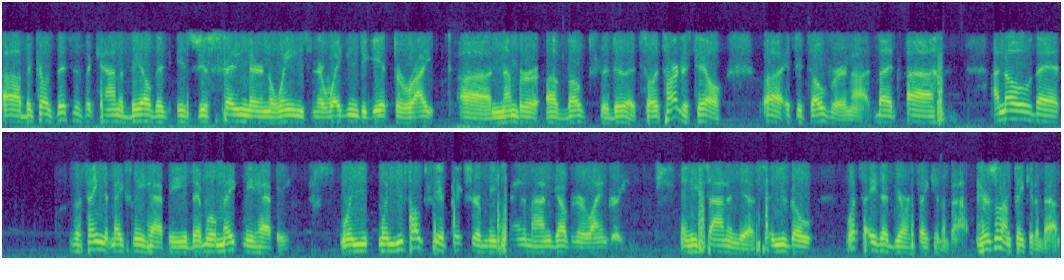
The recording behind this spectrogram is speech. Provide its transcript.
uh, because this is the kind of bill that is just sitting there in the wings and they're waiting to get the right uh, number of votes to do it. So it's hard to tell uh, if it's over or not. But uh, I know that the thing that makes me happy, that will make me happy, when when you folks see a picture of me standing behind Governor Landry and he's signing this, and you go, "What's AWR thinking about?" Here's what I'm thinking about.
